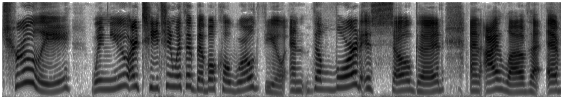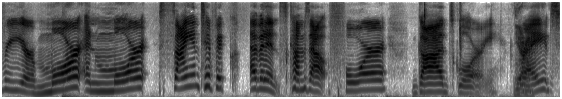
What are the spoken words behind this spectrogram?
truly, when you are teaching with a biblical worldview, and the Lord is so good, and I love that every year more and more scientific evidence comes out for God's glory, Yeah. right?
